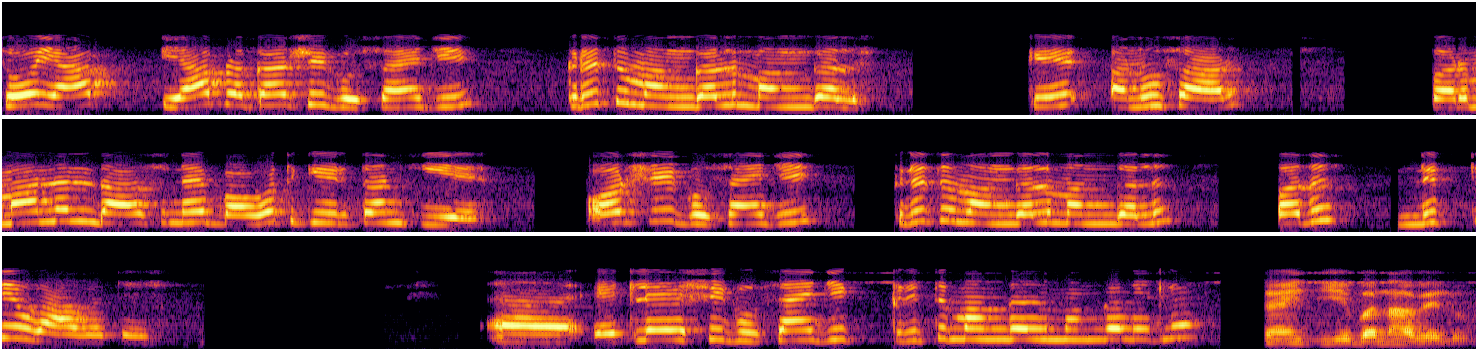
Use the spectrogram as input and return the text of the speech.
सो या या प्रकार से गोसाई जी कृत मंगल मंगल के अनुसार परमानंद दास ने बहुत कीर्तन किए और श्री गोसाई जी कृत मंगल मंगल પદ નિત્ય ગાવતે એટલે શ્રી ગુસાઈજી કૃત મંગલ મંગલ એટલે? ગુસાઈજી એ બનાવેલું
